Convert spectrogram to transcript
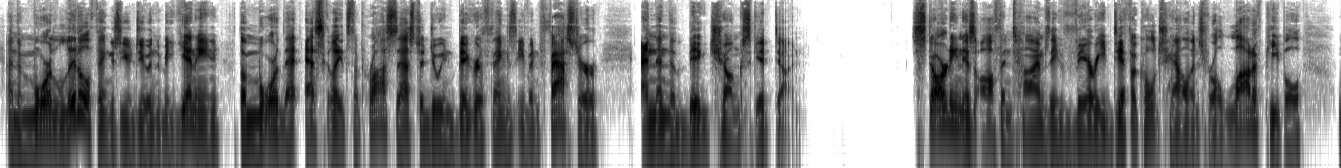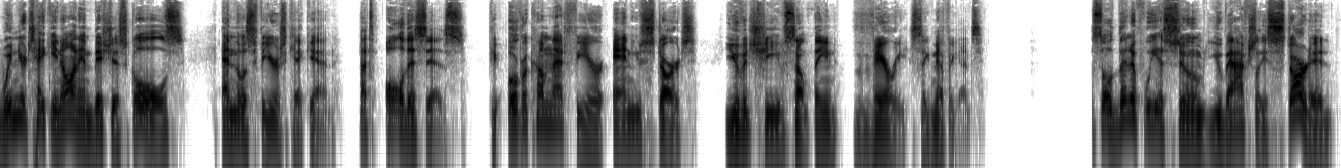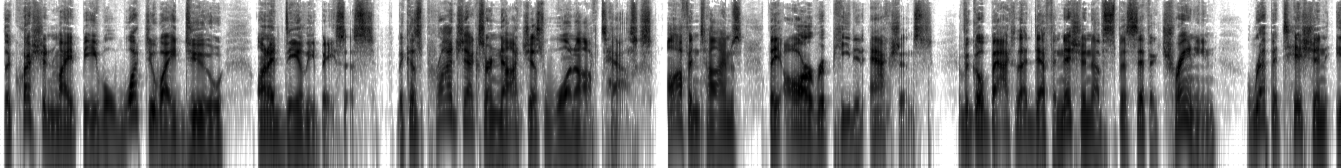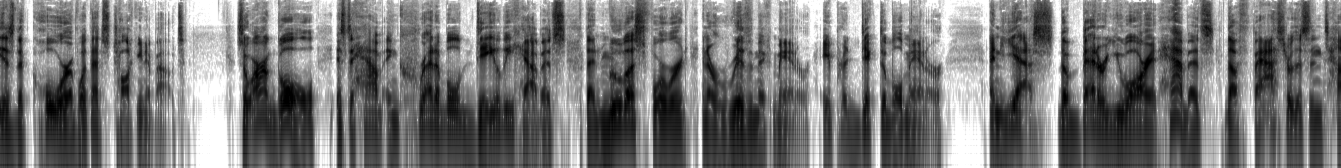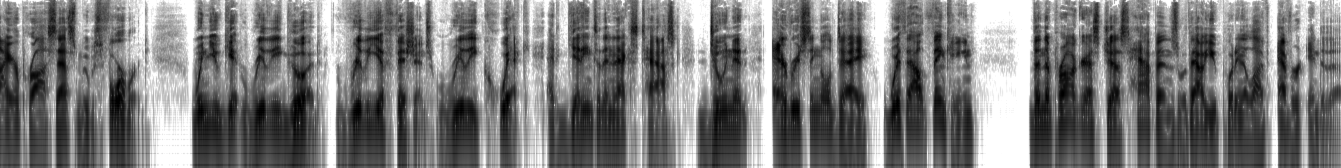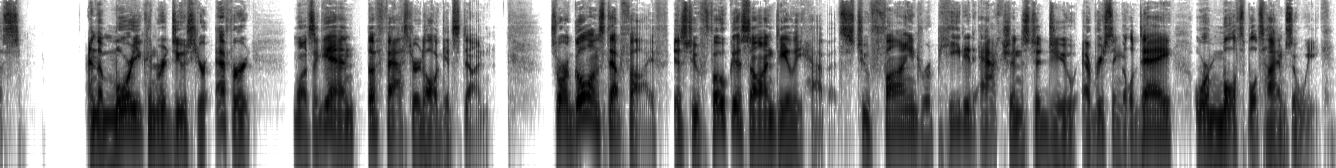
And the more little things you do in the beginning, the more that escalates the process to doing bigger things even faster, and then the big chunks get done. Starting is oftentimes a very difficult challenge for a lot of people when you're taking on ambitious goals and those fears kick in. That's all this is. If you overcome that fear and you start, you've achieved something very significant. So then, if we assume you've actually started, the question might be well, what do I do on a daily basis? Because projects are not just one off tasks, oftentimes they are repeated actions. If we go back to that definition of specific training, repetition is the core of what that's talking about. So, our goal is to have incredible daily habits that move us forward in a rhythmic manner, a predictable manner, and yes, the better you are at habits, the faster this entire process moves forward. When you get really good, really efficient, really quick at getting to the next task, doing it every single day without thinking, then the progress just happens without you putting a lot of effort into this. And the more you can reduce your effort, once again, the faster it all gets done. So, our goal in step five is to focus on daily habits, to find repeated actions to do every single day or multiple times a week.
